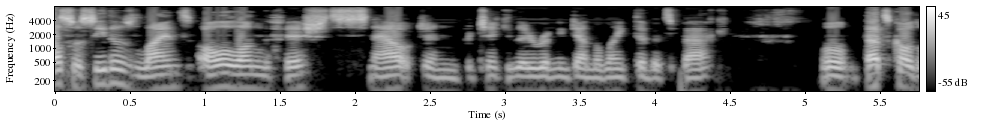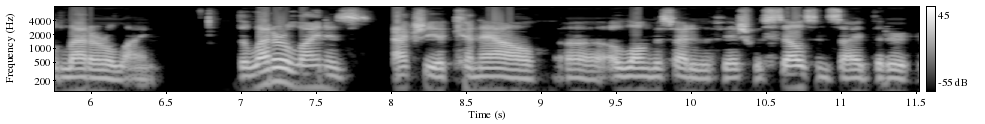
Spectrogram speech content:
also, see those lines all along the fish, snout, and particularly running down the length of its back? Well, that's called a lateral line. The lateral line is actually a canal uh, along the side of the fish with cells inside that are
